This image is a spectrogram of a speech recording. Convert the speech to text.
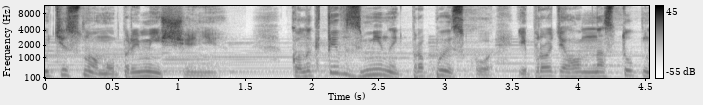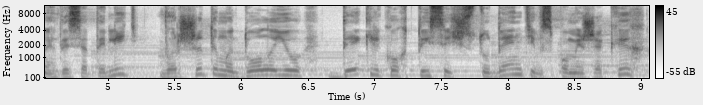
у тісному приміщенні. Колектив змінить прописку і протягом наступних десятиліть вершитиме долею декількох тисяч студентів, з поміж яких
